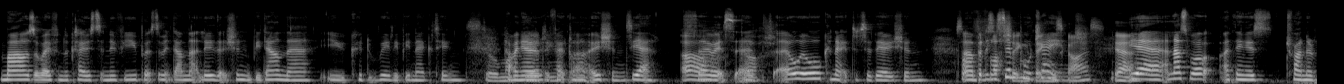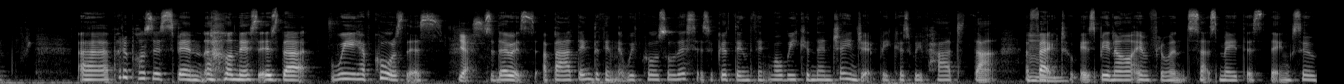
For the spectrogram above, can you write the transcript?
miles away from the coast and if you put something down that loo that shouldn't be down there you could really be negating Still having an effect on our oceans yeah Oh, so it's, uh, gosh. it's all connected to the ocean Um, but it's a simple things, change. guys. Yeah. yeah and that's what i think is trying to uh, put a positive spin on this is that we have caused this Yes. so though it's a bad thing to think that we've caused all this, it's a good thing to think, well, we can then change it because we've had that effect. Mm. It's been our influence that's made this thing. So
